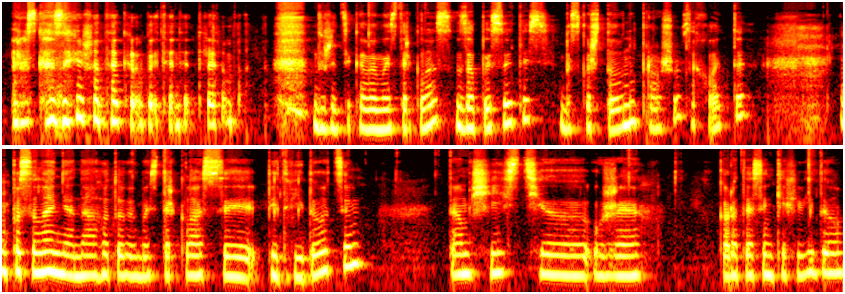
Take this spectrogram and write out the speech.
розказує, що так робити не треба. Дуже цікавий майстер-клас. Записуйтесь безкоштовно, прошу, заходьте. Посилання на готові майстер-класи під відео цим. Там шість е, уже коротесеньких відео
